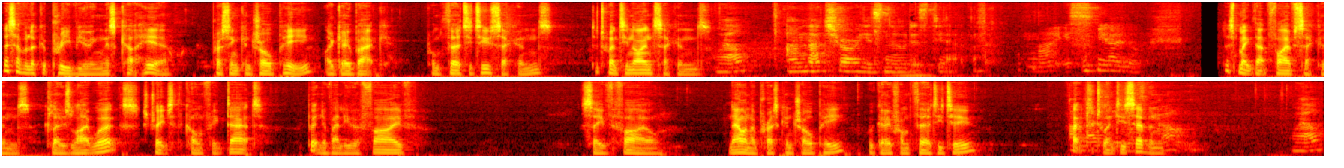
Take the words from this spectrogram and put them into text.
Let's have a look at previewing this cut here. Pressing Control P, I go back from 32 seconds to 29 seconds. Well, I'm not sure he's noticed yet. Nice. yeah, I know. Let's make that 5 seconds. Close Lightworks, straight to the config dat, put in a value of 5, save the file. Now when I press Control P, we'll go from 32 back to 27. Well,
